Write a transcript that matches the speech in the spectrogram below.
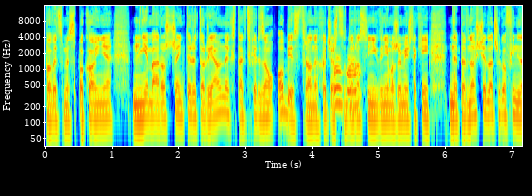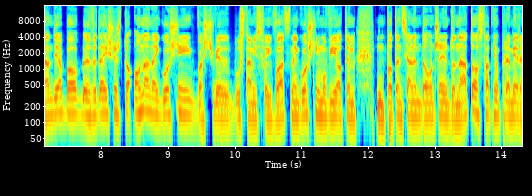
powiedzmy spokojnie. Nie ma roszczeń terytorialnych, tak twierdzą obie strony, chociaż co do mhm. Rosji nigdy nie może mieć takiej pewności. Dlaczego Finlandia? Bo wydaje się, że to ona najgłośniej, właściwie ustami swoich władz, najgłośniej mówi o tym potencjalnym dołączeniu do NATO. Ostatnio premier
